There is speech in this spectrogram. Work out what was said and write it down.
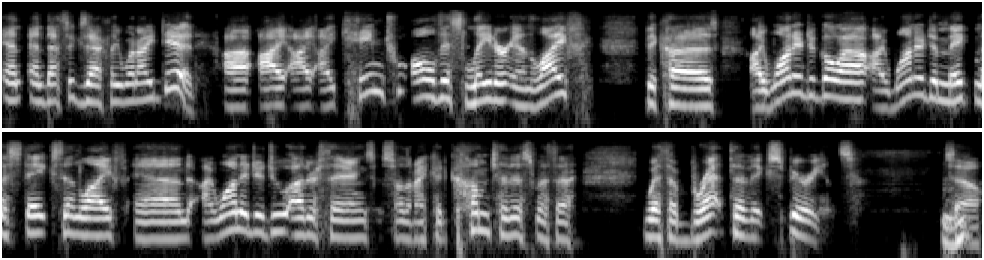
and and that's exactly what I did. Uh, I, I I came to all this later in life because I wanted to go out, I wanted to make mistakes in life, and I wanted to do other things so that I could come to this with a with a breadth of experience. Mm-hmm. So.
